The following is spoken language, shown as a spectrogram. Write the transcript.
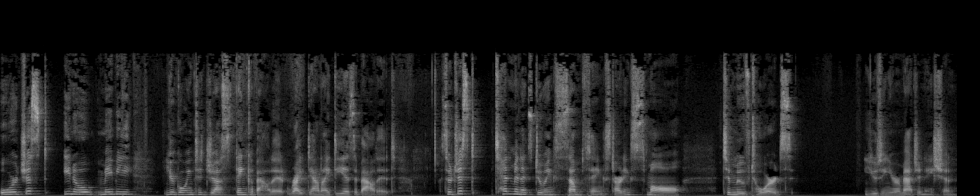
or just, you know, maybe you're going to just think about it, write down ideas about it. So, just 10 minutes doing something, starting small to move towards using your imagination,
